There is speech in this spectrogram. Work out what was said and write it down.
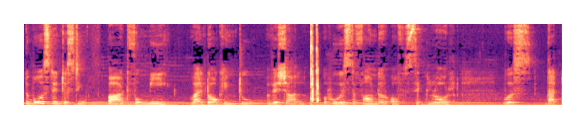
The most interesting part for me while talking to vishal who is the founder of seclore was that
